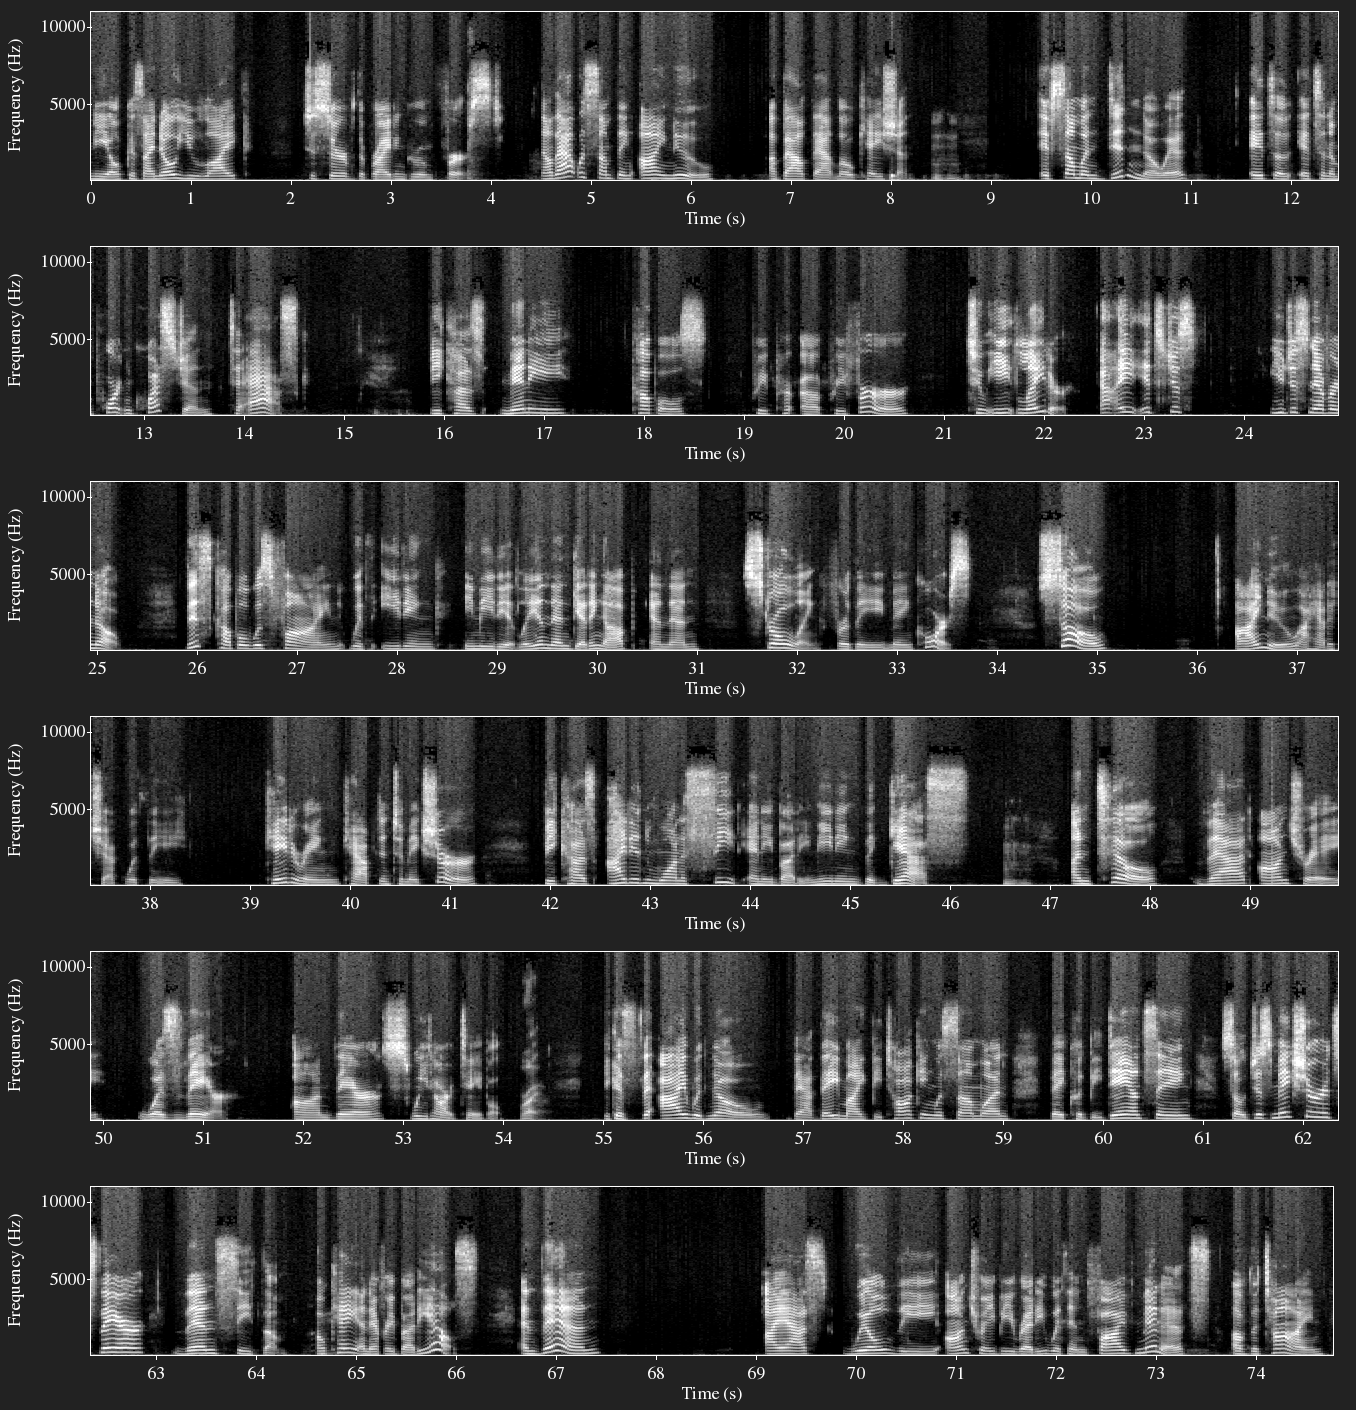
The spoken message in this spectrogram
meal? Because I know you like to serve the bride and groom first. Now, that was something I knew about that location Mhm. if someone didn't know it, it's a it's an important question to ask because many couples prefer, uh, prefer to eat later. I, it's just you just never know. This couple was fine with eating immediately and then getting up and then strolling for the main course. So I knew I had to check with the catering captain to make sure because I didn't want to seat anybody, meaning the guests, Mhm. until that entree was there on their sweetheart table. Right. Because th- I would know that they might be talking with someone, they could be dancing. So just make sure it's there, then seat them. Okay. And everybody else. And then I asked, will the entree be ready within five minutes of the time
